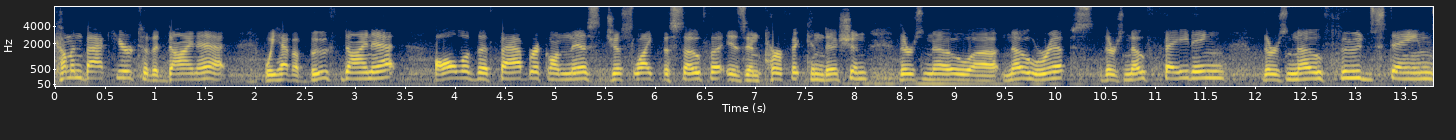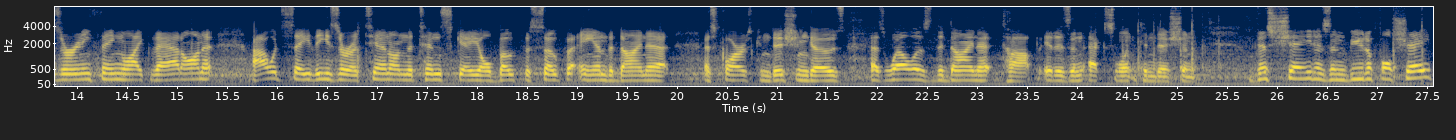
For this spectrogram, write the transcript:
coming back here to the dinette, we have a booth dinette. All of the fabric on this, just like the sofa, is in perfect condition. There's no uh, no rips. There's no fading. There's no food stains or anything like that on it. I would say these are a 10 on the 10 scale, both the sofa and the dinette as far as condition goes, as well as the dinette top. It is in excellent condition. This shade is in beautiful shape,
